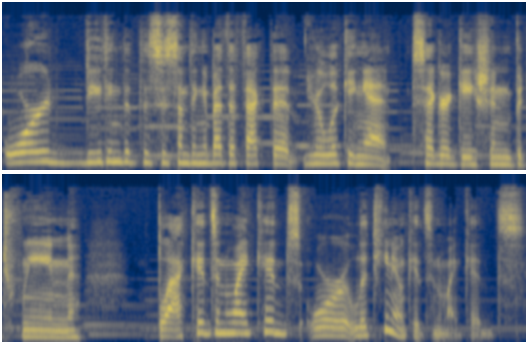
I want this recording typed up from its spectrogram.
Or do you think that this is something about the fact that you're looking at segregation between black kids and white kids or Latino kids and white kids?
